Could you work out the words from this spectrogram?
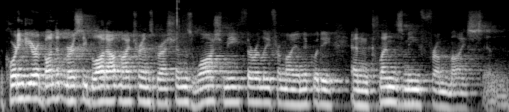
According to your abundant mercy, blot out my transgressions, wash me thoroughly from my iniquity, and cleanse me from my sin.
